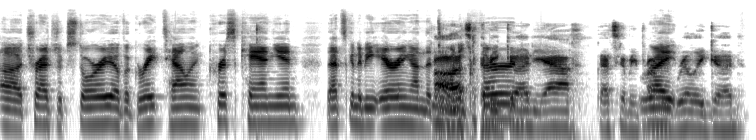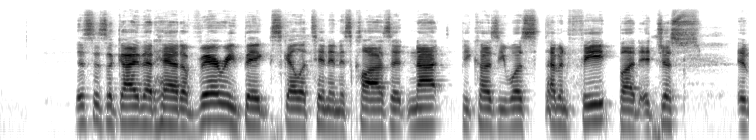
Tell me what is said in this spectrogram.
uh, tragic story of a great talent, Chris Kanyon. That's going to be airing on the oh, 23rd. that's gonna be good. Yeah, that's gonna be probably Right. really good. This is a guy that had a very big skeleton in his closet, not because he was seven feet, but it just it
